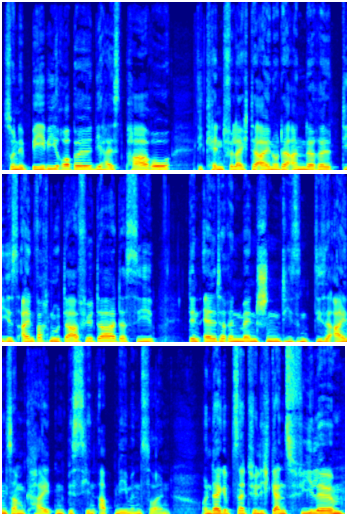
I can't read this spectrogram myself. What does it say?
so eine Babyrobbe, die heißt Paro. Die kennt vielleicht der ein oder andere. Die ist einfach nur dafür da, dass sie den älteren Menschen diesen, diese Einsamkeit ein bisschen abnehmen sollen. Und da gibt es natürlich ganz viele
